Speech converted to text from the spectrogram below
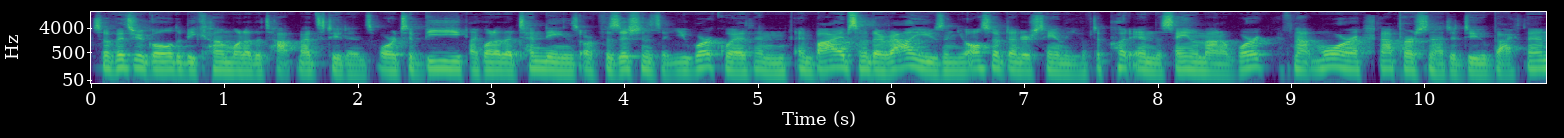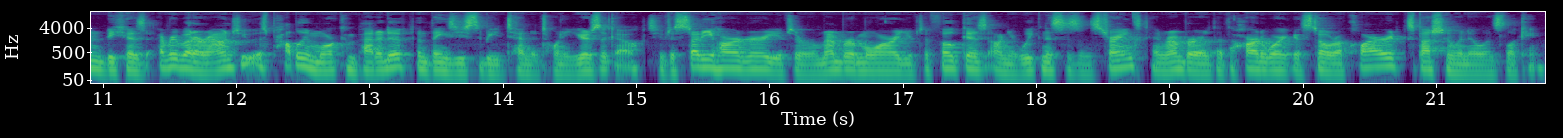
So if it's your goal to become one of the top med students or to be like one of the attendings or physicians that you work with and imbibe some of their values, and you also have to understand that you have to put in the same amount of work, if not more, that person had to do back then because everybody around you is probably more competitive than things used to be 10 to 20 years ago. So you have to study harder, you have to remember more, you have to focus on your weaknesses and strengths, and remember that the hard work is still required, especially when no one's looking.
